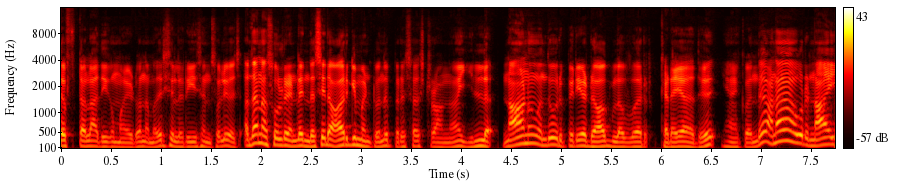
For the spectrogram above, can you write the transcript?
தெஃப்டெல்லாம் அதிகமாகிடும் அந்த மாதிரி சில ரீசன் சொல்லி வச்சு அதான் நான் சொல்கிறேன் இந்த சைடு ஆர்குமெண்ட் வந்து பெருசாக ஸ்ட்ராங்காக இல்லை. நானும் வந்து ஒரு பெரிய டாக் லவ்வர் கிடையாது எனக்கு வந்து. ஆனால் ஒரு நாய்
